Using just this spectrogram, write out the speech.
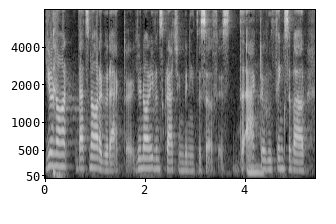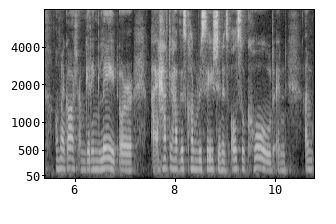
You're not. That's not a good actor. You're not even scratching beneath the surface. The actor who thinks about, "Oh my gosh, I'm getting late," or "I have to have this conversation. It's also cold," and I'm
